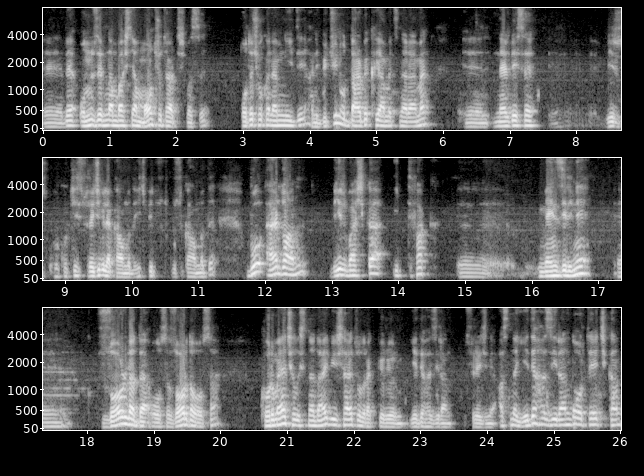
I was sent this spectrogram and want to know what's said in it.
e, ve onun üzerinden başlayan Montreux tartışması. O da çok önemliydi. Hani bütün o darbe kıyametine rağmen e, neredeyse e, bir hukuki süreci bile kalmadı. Hiçbir tutuklusu kalmadı. Bu Erdoğan'ın bir başka ittifak e, menzilini e, zorla da olsa, zor da olsa korumaya çalıştığına dair bir işaret olarak görüyorum 7 Haziran sürecini. Aslında 7 Haziran'da ortaya çıkan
